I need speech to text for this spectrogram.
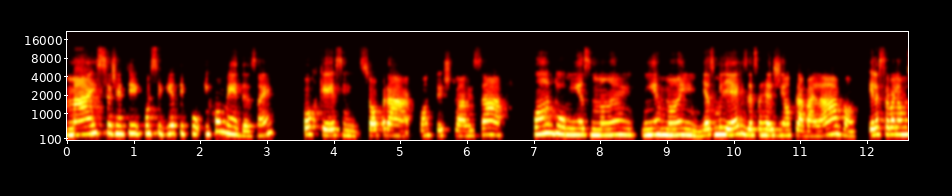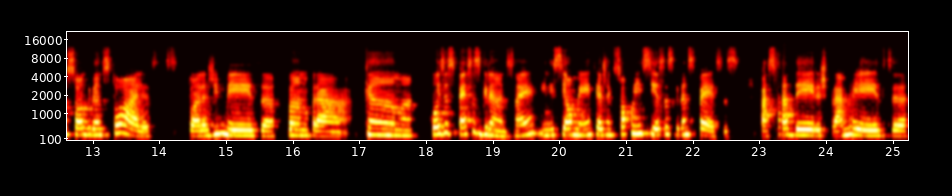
mas a gente conseguia, tipo, encomendas, né? porque, assim, só para contextualizar, quando minhas mães, minha mãe e as mulheres dessa região trabalhavam, elas trabalhavam só grandes toalhas, toalhas de mesa, pano para cama, coisas, peças grandes, né? Inicialmente a gente só conhecia essas grandes peças passadeiras para mesa.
